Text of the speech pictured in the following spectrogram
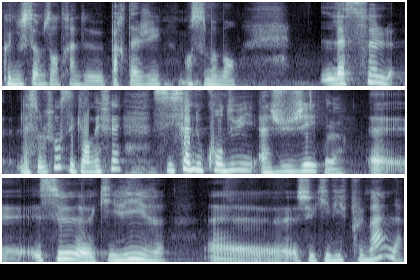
que nous sommes en train de partager en ce moment. La seule, la seule chose, c'est qu'en effet, si ça nous conduit à juger euh, ceux qui vivent, euh, ceux qui vivent plus mal,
